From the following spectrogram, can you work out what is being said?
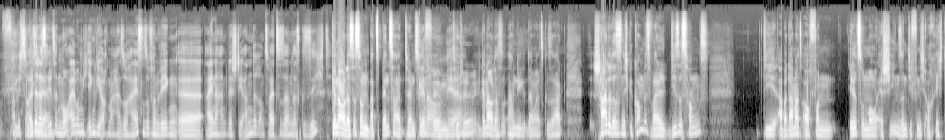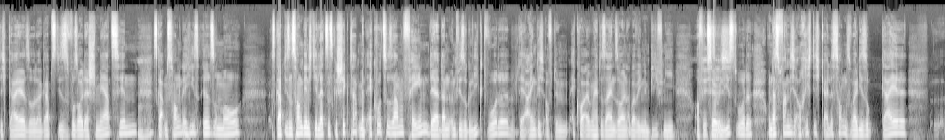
Fand ich Sollte das Ilse Mo Album nicht irgendwie auch mal so heißen, so von wegen äh, eine Hand wäscht die andere und zwei zusammen das Gesicht? Genau, das ist so ein Bud Spencer Terence Hill genau, Filmtitel. Ja. Genau, das haben die damals gesagt. Schade, dass es nicht gekommen ist, weil diese Songs, die aber damals auch von Ills und Mo erschienen sind, die finde ich auch richtig geil. So, da gab es dieses Wo soll der Schmerz hin? Mhm. Es gab einen Song, der hieß Ills und Mo. Es gab diesen Song, den ich dir letztens geschickt habe, mit Echo zusammen, Fame, der dann irgendwie so geleakt wurde, der eigentlich auf dem Echo-Album hätte sein sollen, aber wegen dem Beef nie offiziell richtig. released wurde. Und das fand ich auch richtig geile Songs, weil die so geil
